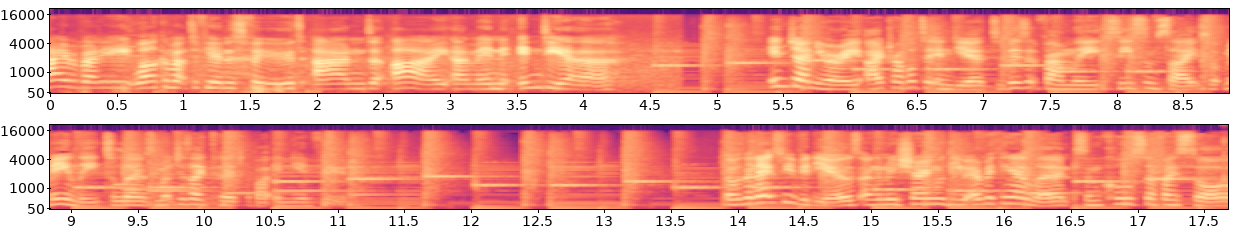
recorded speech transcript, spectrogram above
Hi everybody, welcome back to Fiona's Food and I am in India. In January, I travelled to India to visit family, see some sights, but mainly to learn as much as I could about Indian food. Over the next few videos, I'm going to be sharing with you everything I learned, some cool stuff I saw,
